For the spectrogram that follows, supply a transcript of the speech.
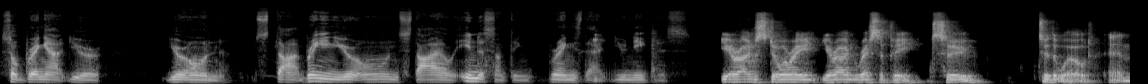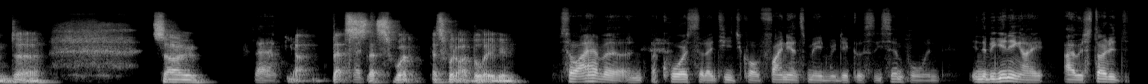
So bring out your your own style, bringing your own style into something brings that uniqueness. Your own story, your own recipe to to the world, and uh, so yeah, yeah that's, that's that's what that's what I believe in. So I have a, a course that I teach called Finance Made Ridiculously Simple, and in the beginning, I I was started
